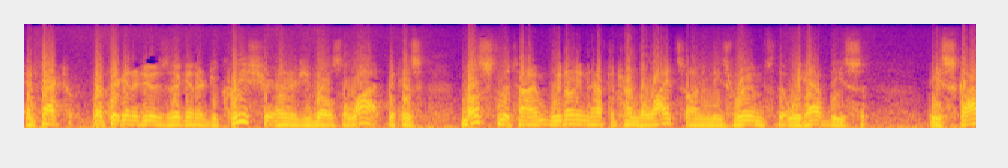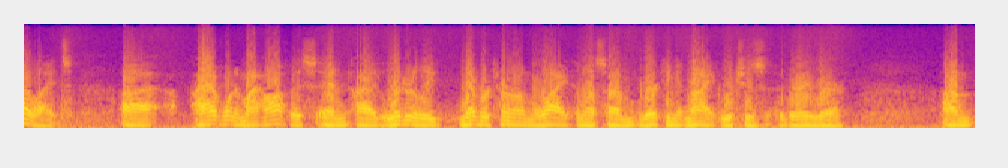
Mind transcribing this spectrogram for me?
In fact, what they're going to do is they're going to decrease your energy bills a lot because most of the time we don't even have to turn the lights on in these rooms that we have these these skylights. Uh, I have one in my office, and I literally never turn on the light unless I'm working at night, which is very rare. Um,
